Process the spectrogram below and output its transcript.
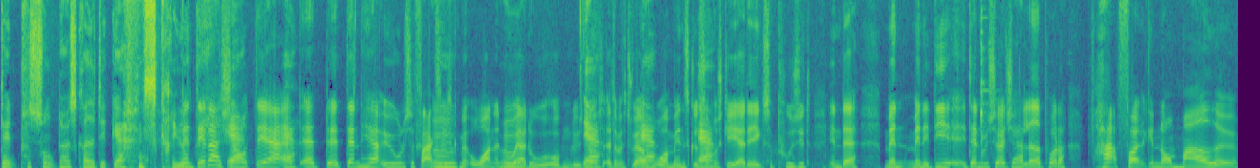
den person, der har skrevet det, gerne skrive. Men det, der er sjovt, Ja, det er, ja. at, at, at den her øvelse faktisk Mm. med ordene, nu Mm. er du åbenlyst Ja. også, altså hvis du er ja. Et ordmenneske, så Ja. måske er det ikke så pudsigt endda, men, men i, de, i den research, jeg har lavet på dig, har folk enormt meget, øh,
